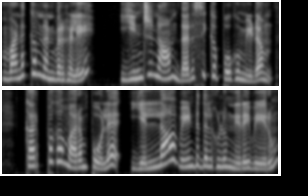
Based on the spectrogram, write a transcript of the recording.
வணக்கம் நண்பர்களே. இன்று நாம் தரிசிக்கப் போகும் இடம் கற்பக மரம் போல எல்லா வேண்டுதல்களும் நிறைவேறும்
